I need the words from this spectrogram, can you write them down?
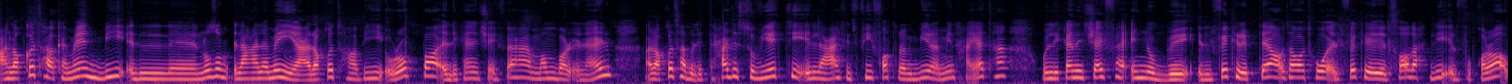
علاقتها كمان بالنظم العالمية علاقتها بأوروبا اللي كانت شايفاها منبر العلم علاقتها بالاتحاد السوفيتي اللي عاشت فيه فترة كبيرة من حياتها واللي كانت شايفة إنه بالفكر بتاعه دوت هو الفكر الصالح للفقراء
